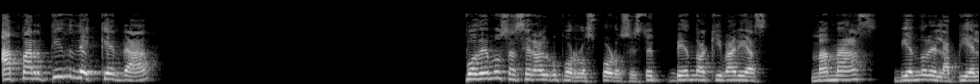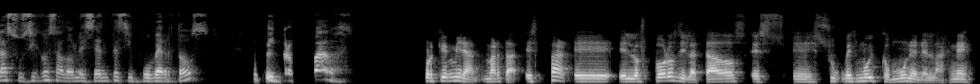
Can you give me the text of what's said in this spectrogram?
¿A partir de qué edad podemos hacer algo por los poros? Estoy viendo aquí varias mamás viéndole la piel a sus hijos adolescentes y pubertos y preocupados. Porque mira, Marta, es eh, los poros dilatados es, es muy común en el acné.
